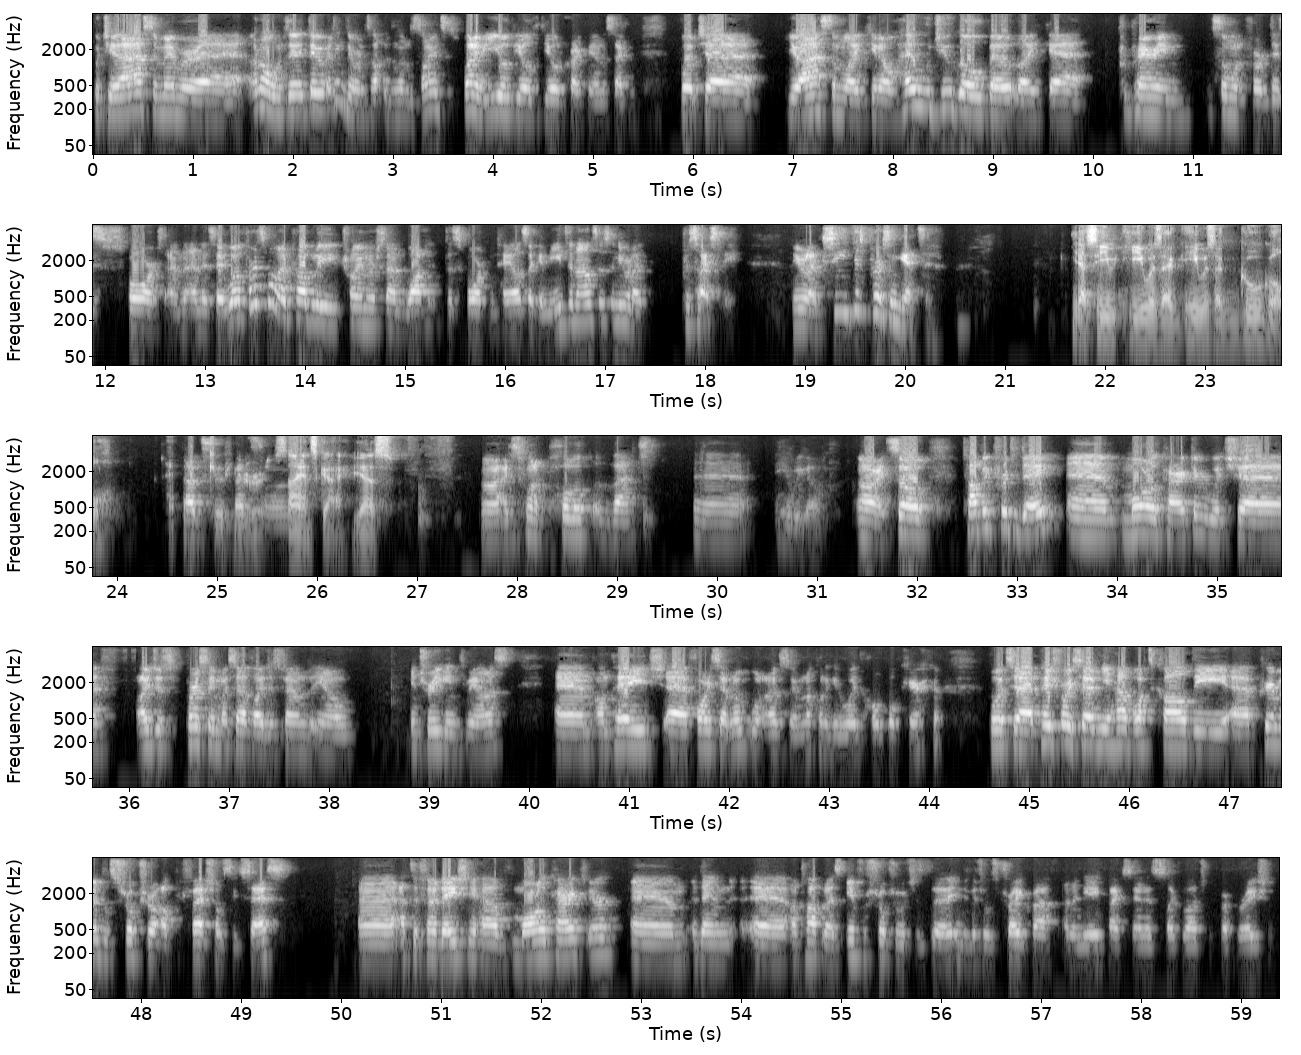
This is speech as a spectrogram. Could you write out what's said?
but you asked. Remember? Uh, I don't know. They, they were, I think they were in the sciences. But anyway, you'll you'll you'll correct me in a second. But uh, you asked them like, you know, how would you go about like uh, preparing someone for this sport and, and they say, well, first of all, I'd probably try and understand what the sport entails, like a needs analysis. And you were like, precisely. And you were like, see, this person gets it. Yes, he, he was a he was a Google that's computer that's, uh, science guy. Yes. All right, I just want to pull up that. Uh, here we go. All right, so topic for today: um, moral character, which uh, I just personally myself I just found you know intriguing to be honest. Um, on page uh, 47, obviously I'm not going to give away the whole book here, but uh, page 47 you have what's called the uh, pyramidal structure of professional success. Uh, at the foundation you have moral character, um, and then uh, on top of that is infrastructure, which is the individual's tradecraft, and then the apex then is psychological preparation.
